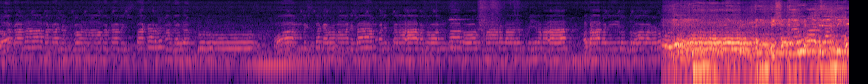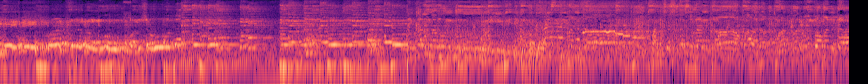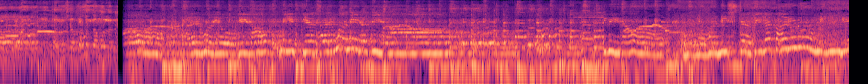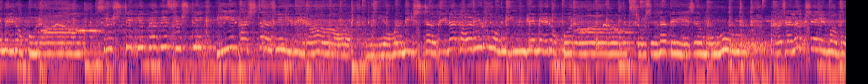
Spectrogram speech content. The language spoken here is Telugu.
శోకనామక శంభోనామక విశ్వకర్మ జగద్గురు ఓం విశ్వకర్మా నిశాం కలిస్తనః పశోం పాదోస్మానపాదస్మై నమః. పదాపతి రుద్రో వరుణ. పంచశిరసులంట నిజము ప్రజల క్షేమము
